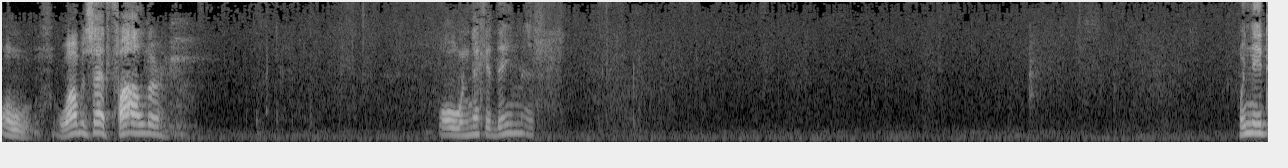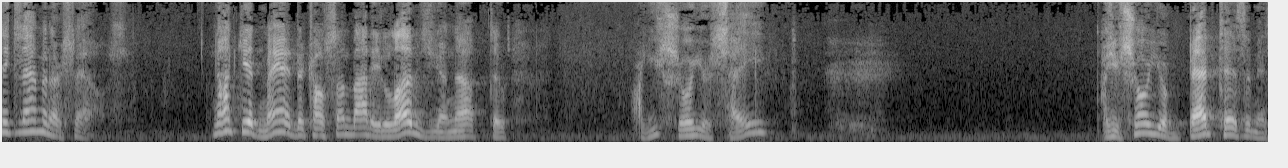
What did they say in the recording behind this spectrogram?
oh, what was that father? Oh, Nicodemus. We need to examine ourselves. Not get mad because somebody loves you enough to. Are you sure you're saved? Are you sure your baptism is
